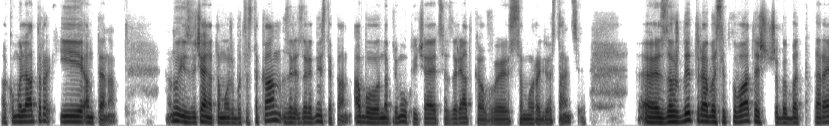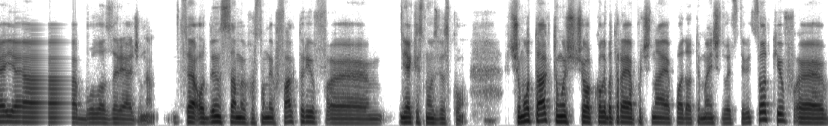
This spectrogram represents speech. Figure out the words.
акумулятор і антена. Ну і звичайно, там може бути стакан, зарядний стакан, або напряму включається зарядка в саму радіостанцію. Е, завжди треба слідкувати, щоб батарея була заряджена це один з самих основних факторів е, якісного зв'язку. Чому так? Тому що коли батарея починає падати менше 20%, е,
